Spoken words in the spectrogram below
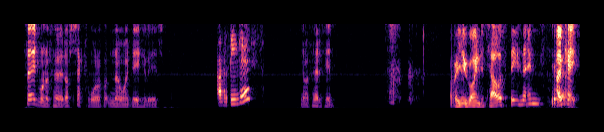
third one I've heard of. Second one I've got no idea who it is. Ardiles? No, I've heard of him. Are you going to tell us these names? Yeah. Okay,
